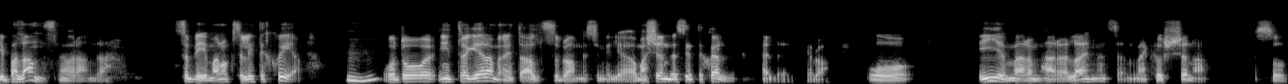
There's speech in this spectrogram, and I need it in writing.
i balans med varandra så blir man också lite skev. Mm. Och då interagerar man inte alls så bra med sin miljö och man känner sig inte själv heller lika bra. Och i och med de här alignmentsen, de här kurserna, så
